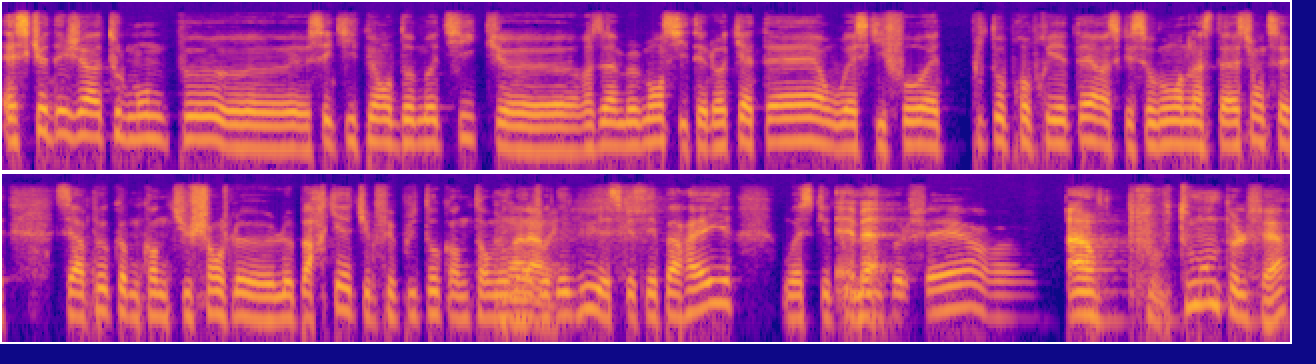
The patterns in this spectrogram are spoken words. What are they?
est-ce que déjà tout le monde peut euh, s'équiper en domotique raisonnablement si tu es locataire ou est-ce qu'il faut être plutôt propriétaire? Est-ce que c'est au moment de l'installation? C'est un peu comme quand tu changes le, le parquet, tu le fais plutôt quand tu emménages Voilà, au oui. début. Est-ce que c'est pareil ou est-ce que tout Eh le ben, monde peut le faire Alors, tout le monde peut le faire,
